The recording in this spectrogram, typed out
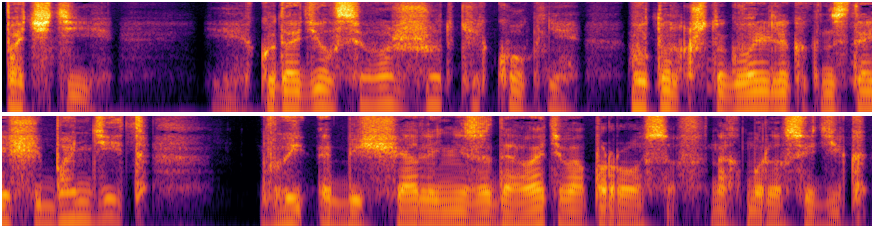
Почти. «И куда делся ваш жуткий кокни? Вы только что говорили, как настоящий бандит». «Вы обещали не задавать вопросов», — нахмурился Дик.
